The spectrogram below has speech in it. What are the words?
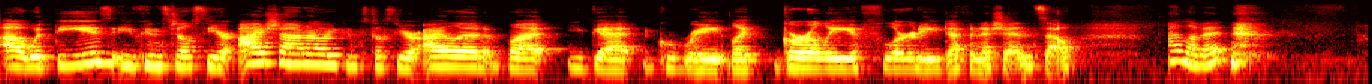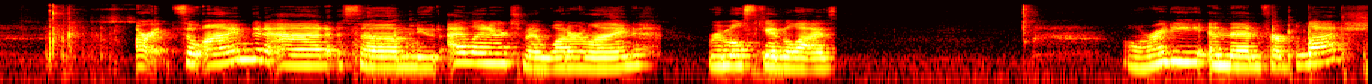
Uh, with these, you can still see your eyeshadow, you can still see your eyelid, but you get great like girly, flirty definition. So I love it. All right, so I'm gonna add some nude eyeliner to my waterline. Rimmel Scandaleyes Alrighty, and then for blush,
